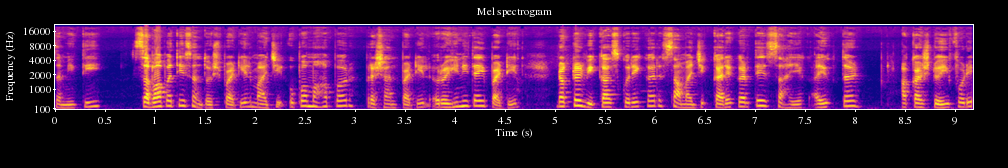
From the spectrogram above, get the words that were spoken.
समिती सभापती संतोष पाटील माजी उपमहापौर प्रशांत पाटील रोहिणीताई पाटील डॉक्टर विकास कोरेकर सामाजिक कार्यकर्ते सहाय्यक आयुक्त आकाश डोईफोडे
